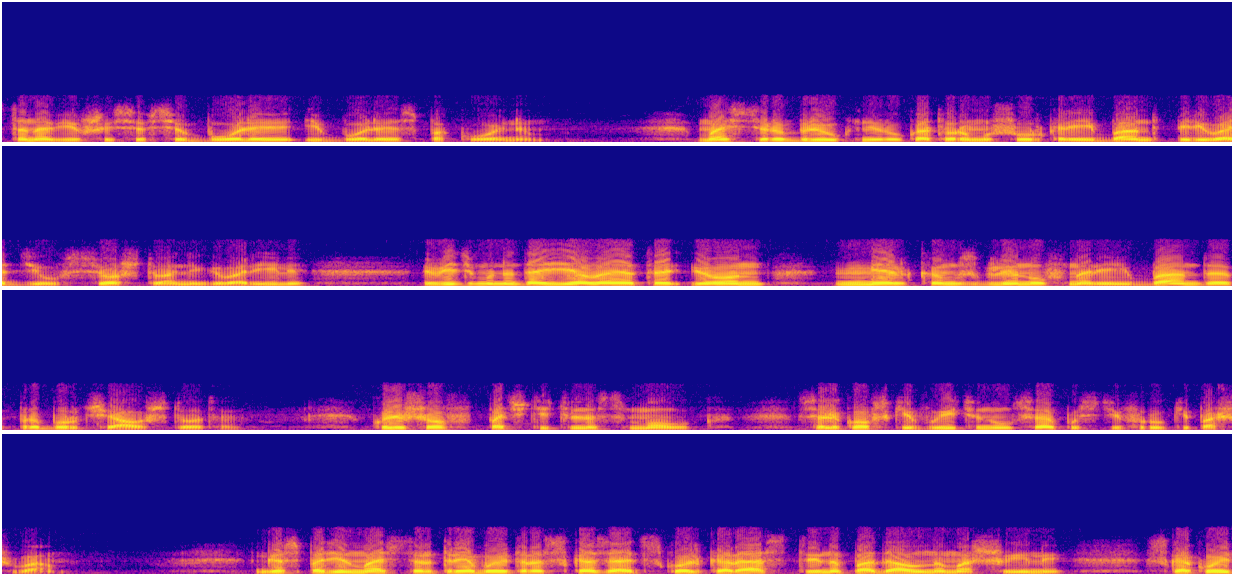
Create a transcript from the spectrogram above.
становившийся все более и более спокойным. Мастеру Брюкнеру, которому Шурка Рейбанд переводил все, что они говорили, — Видимо, надоело это, и он, мельком взглянув на Рейбанда, пробурчал что-то. Кулешов почтительно смолк. Соляковский вытянулся, опустив руки по швам. «Господин мастер требует рассказать, сколько раз ты нападал на машины, с какой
